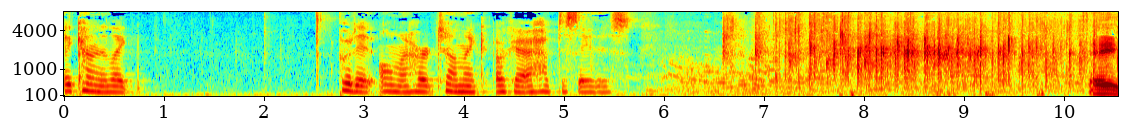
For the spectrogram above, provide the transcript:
it kind of like put it on my heart to I'm like okay I have to say this. Hey,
